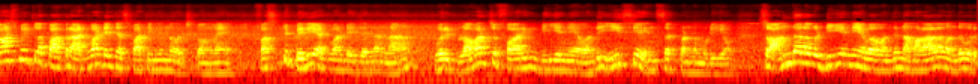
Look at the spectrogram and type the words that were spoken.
காஸ்மிட்டில் பார்க்குற அட்வான்டேஜஸ் பார்த்தீங்கன்னு வச்சுக்கோங்களேன். ஃபஸ்ட்டு பெரிய அட்வான்டேஜ் என்னென்னா ஒரு லார்ஜ் ஃபாரின் டிஎன்ஏ வந்து ஈஸியாக இன்சர்ட் பண்ண முடியும். ஸோ அந்த அளவு டிஎன்ஏவை வந்து நம்மளால் வந்து ஒரு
